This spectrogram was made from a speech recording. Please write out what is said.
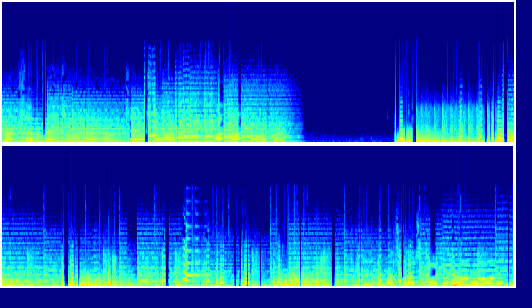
We're seven minutes on that, or six, or whatever you like dots are up there. Eating them as fast as I can put them away.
